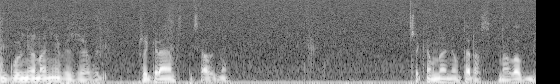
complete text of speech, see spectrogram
Ogólnie ona nie wie, że ja przegrałem specjalnie. Czekam na nią teraz, na lobby.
